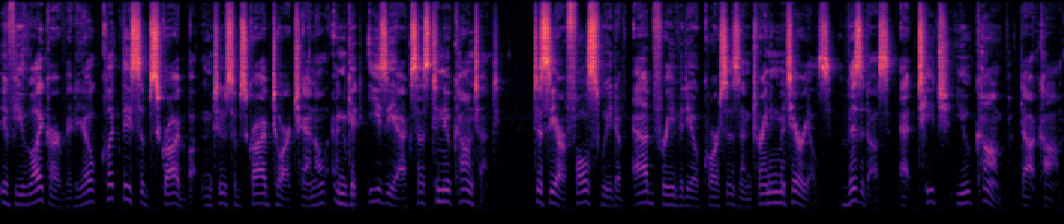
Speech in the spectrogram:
If you like our video, click the subscribe button to subscribe to our channel and get easy access to new content. To see our full suite of ad-free video courses and training materials, visit us at teachucomp.com.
